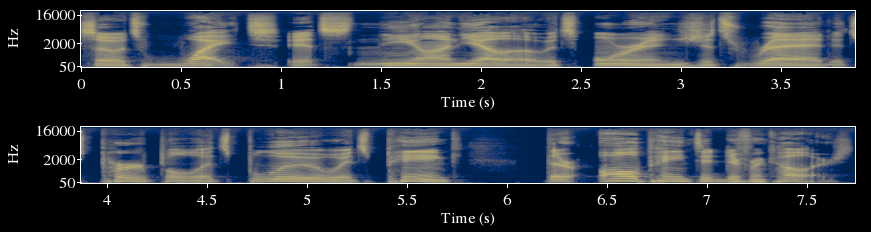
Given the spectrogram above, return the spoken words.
So it's white, it's neon yellow, it's orange, it's red, it's purple, it's blue, it's pink. They're all painted different colors.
